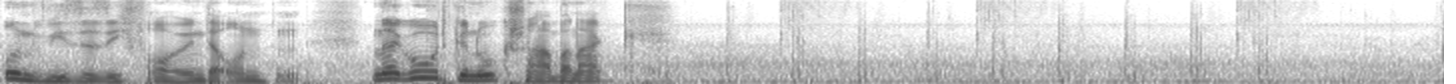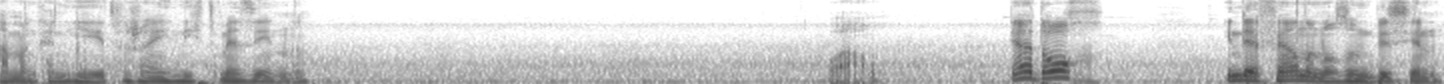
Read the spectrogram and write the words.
Und wie sie sich freuen da unten. Na gut, genug Schabernack. Aber man kann hier jetzt wahrscheinlich nichts mehr sehen, ne? Wow. Ja doch. In der Ferne noch so ein bisschen.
